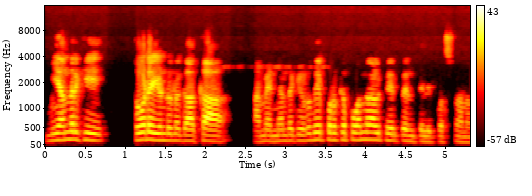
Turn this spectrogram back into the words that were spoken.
మీ అందరికీ తోడై ఉండును గాక ఆమెన్ మీ అందరికీ హృదయపూర్వక వందనాలు పేరు పేరు తెలియపరుస్తున్నాను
